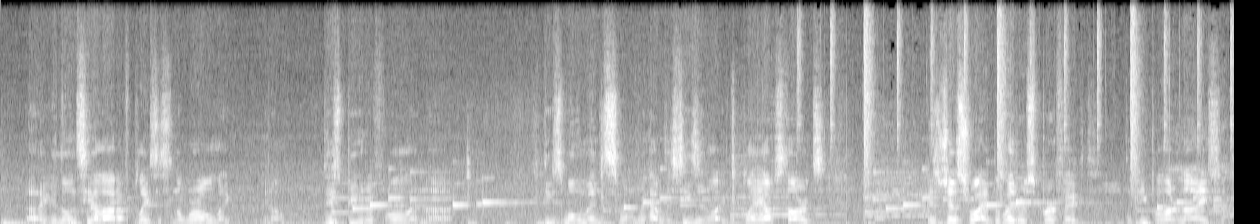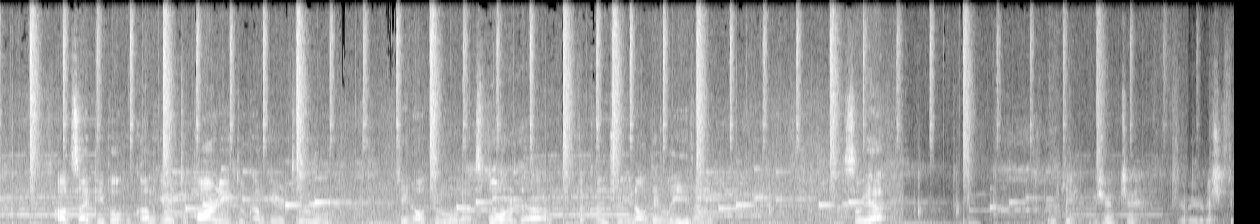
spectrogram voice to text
Uh, you don't see a lot of places in the world like you know this beautiful and uh, these moments when we have the season like the playoff starts. It's just right. The weather is perfect. The people are nice. Outside people who come here to party, to come here to, to you know, to explore the, the country. You know, they leave and so yeah. Važiuojam čia. Gerai, gerai. Biškį.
